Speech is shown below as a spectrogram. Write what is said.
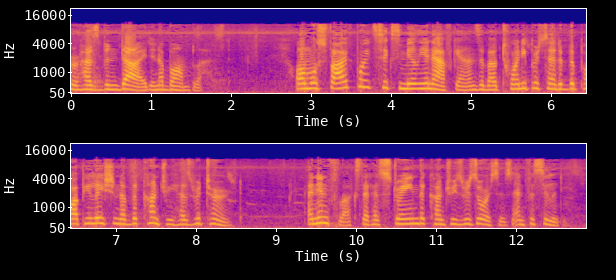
Her husband died in a bomb blast. Almost 5.6 million Afghans, about 20% of the population of the country, has returned, an influx that has strained the country's resources and facilities.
